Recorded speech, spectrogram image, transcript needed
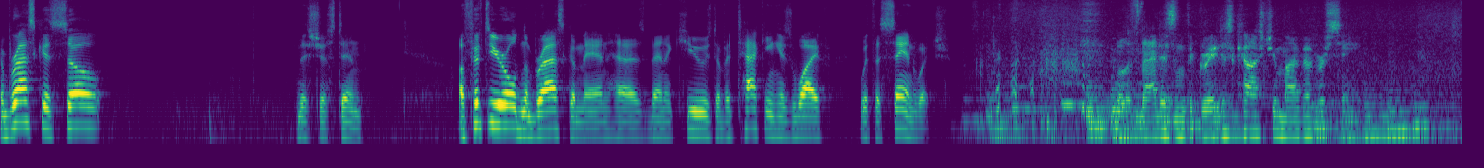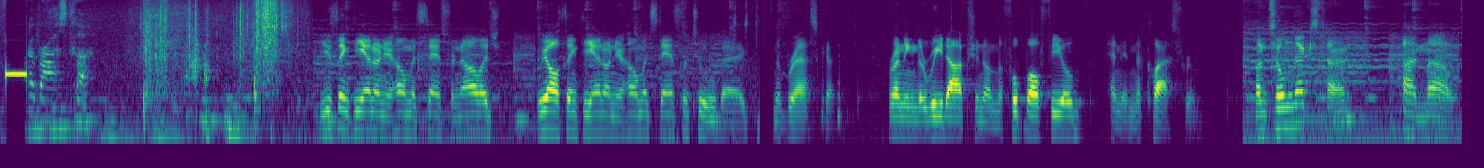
Nebraska is so. This just in. A 50 year old Nebraska man has been accused of attacking his wife with a sandwich. Well, if that isn't the greatest costume I've ever seen. Nebraska. You think the N on your helmet stands for knowledge? We all think the N on your helmet stands for tool bag. Nebraska, running the read option on the football field and in the classroom. Until next time, I'm out.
